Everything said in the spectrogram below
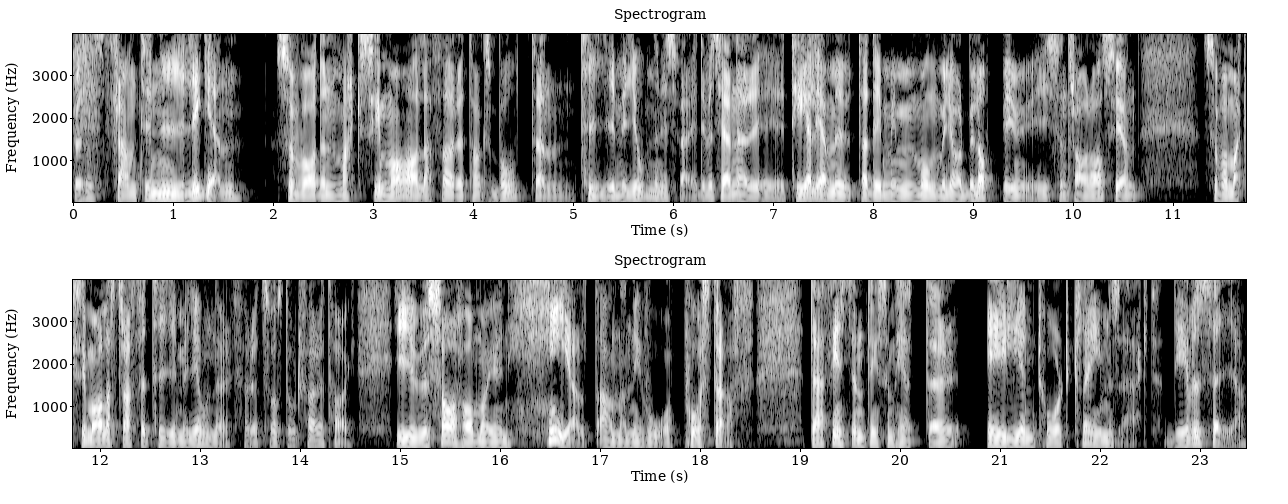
Precis. Fram till nyligen så var den maximala företagsboten 10 miljoner i Sverige. Det vill säga när Telia mutade med mångmiljardbelopp i, i Centralasien så var maximala straffet 10 miljoner för ett så stort företag. I USA har man ju en helt annan nivå på straff. Där finns det någonting som heter Alien Tort Claims Act. Det vill säga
